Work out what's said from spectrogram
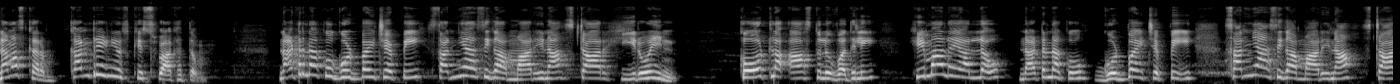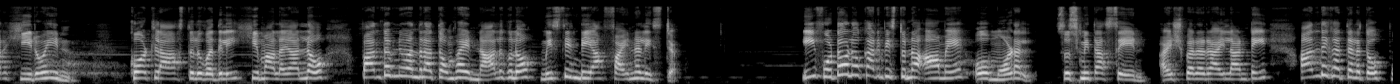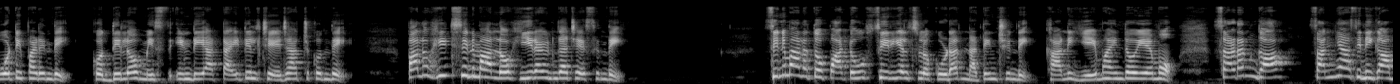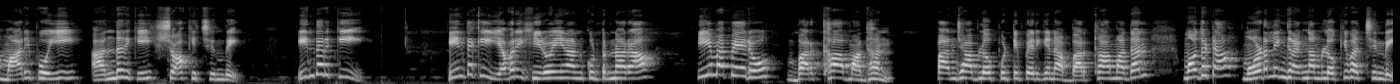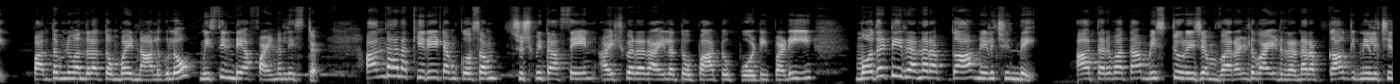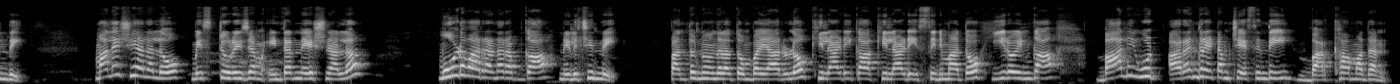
నమస్కారం. కంట్రీ న్యూస్కి స్వాగతం. నటనకు గుడ్ బై చెప్పి సన్యాసిగా మారిన స్టార్ హీరోయిన్. కోట్ల ఆస్తులు వదిలి హిమాలయాల్లో నటనకు గుడ్ బై చెప్పి సన్యాసిగా మారిన స్టార్ హీరోయిన్. కోట్ల ఆస్తులు వదిలి హిమాలయాల్లో పంతొమ్మిది వందల తొంభై నాలుగులో మిస్ ఇండియా ఫైనలిస్ట్. ఈ ఫోటోలో కనిపిస్తున్న ఆమె ఓ మోడల్. సుస్మితా సేన్ ఐశ్వర్యరాయ్ లాంటి అందగత్తలతో పోటీ పడింది. కొద్దిలో మిస్ ఇండియా టైటిల్ చేజార్చుకుంది. పలు హిట్ సినిమాల్లో హీరోయిన్గా చేసింది. సినిమాలతో పాటు సీరియల్స్లో కూడా నటించింది. కానీ ఏమైందో ఏమో. సడన్గా సన్యాసినిగా మారిపోయి అందరికీ షాక్ ఇచ్చింది. ఇందరికీ ఇంతకీ ఎవరి హీరోయిన్ అనుకుంటున్నారా? ఈమె పేరు బర్ఖా మదన్ పంజాబ్లో పుట్టి పెరిగిన బర్కా మదన్ మొదట మోడలింగ్ రంగంలోకి వచ్చింది. పంతొమ్మిది వందల తొంభై నాలుగులో మిస్ ఇండియా ఫైనలిస్ట్. అందాల కిరీటం కోసం సుష్మితా సేన్ ఐశ్వర్యరాయ్లతో పాటు పోటీ పడి మొదటి రన్నరప్గా నిలిచింది. ఆ తర్వాత మిస్ టూరిజం వరల్డ్ వైడ్ రన్నరప్గా నిలిచింది. మలేషియాలలో మిస్ టూరిజం ఇంటర్నేషనల్ మూడవ రన్నరప్గా నిలిచింది. పంతొమ్మిది వందల తొంభై ఆరులో కిలాడికా కిలాడి సినిమాతో హీరోయిన్గా బాలీవుడ్ అరంగేటం చేసింది బర్ఖా మదన్.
